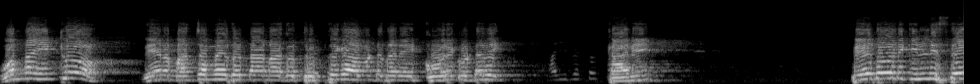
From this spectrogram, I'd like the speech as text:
ఉన్న ఇంట్లో నేను మంచం మీద ఉన్నా నాకు తృప్తిగా ఉంటదని కోరికుంటది కానీ పేదోడికి ఇల్లు ఇస్తే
